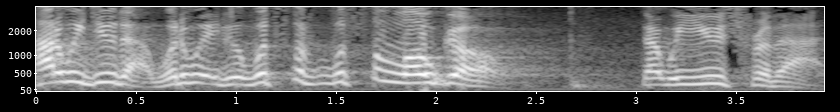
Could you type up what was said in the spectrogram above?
How do we do that? What do we do? What's the, what's the logo that we use for that?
